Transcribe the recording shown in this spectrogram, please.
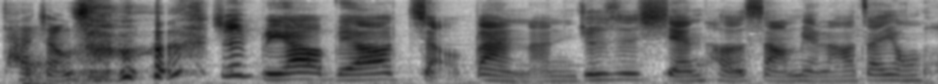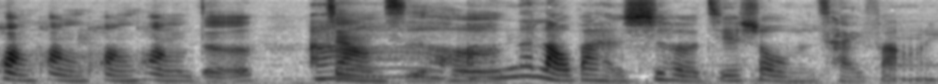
他讲什么？就是不要不要搅拌啦，你就是先喝上面，然后再用晃晃晃晃的这样子喝。那老板很适合接受我们采访哎，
